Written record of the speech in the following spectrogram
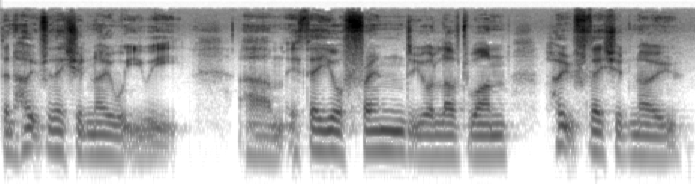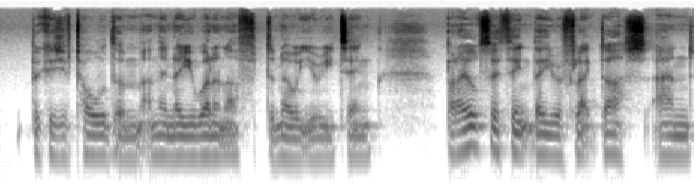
then hopefully they should know what you eat. Um, if they're your friend, your loved one, hopefully they should know because you've told them and they know you well enough to know what you're eating. But I also think they reflect us, and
